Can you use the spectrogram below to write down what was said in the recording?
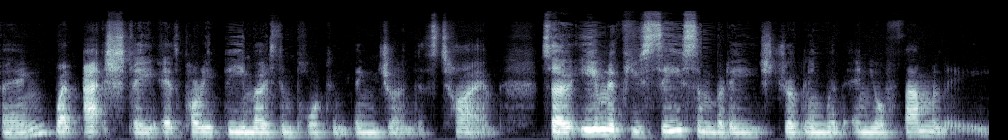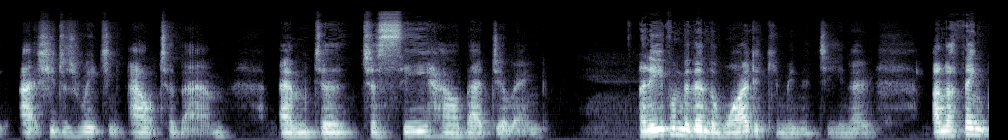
thing when actually it's probably the most important thing during this time. So even if you see somebody struggling within your family actually just reaching out to them um to to see how they're doing. And even within the wider community you know. And i think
